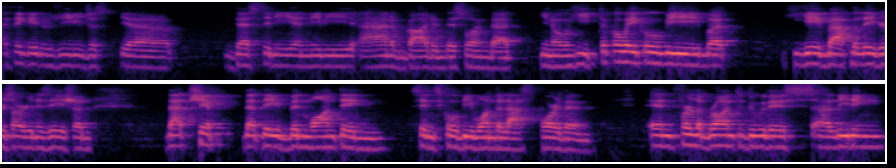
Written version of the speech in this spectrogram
I think it was really just uh, destiny and maybe a hand of God in this one that, you know, he took away Kobe, but he gave back the Lakers organization that chip that they've been wanting since Kobe won the last for them. And for LeBron to do this, uh, leading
